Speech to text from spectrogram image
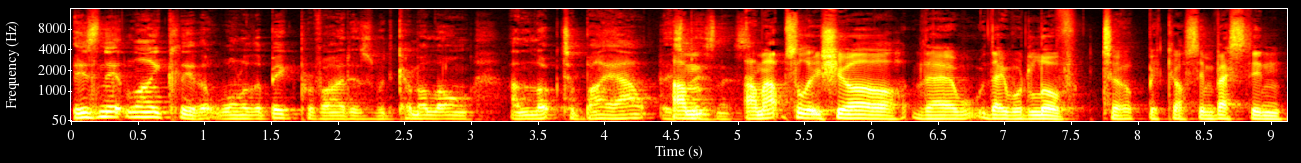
Isn't it likely that one of the big providers would come along and look to buy out this I'm, business? I'm absolutely sure they they would love to because investing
